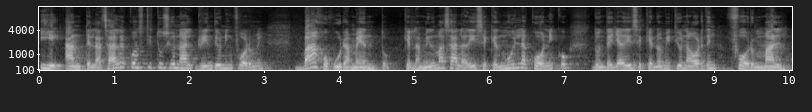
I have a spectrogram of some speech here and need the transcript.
Y ante la sala constitucional rinde un informe bajo juramento, que la misma sala dice que es muy lacónico, donde ella dice que no emitió una orden formal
